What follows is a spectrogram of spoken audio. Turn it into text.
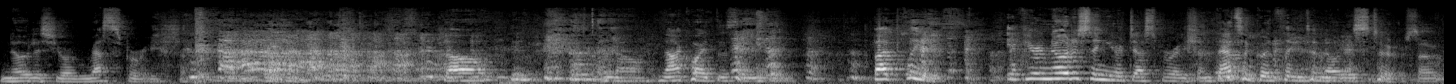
notice your respiration. so, you know, not quite the same thing. But please, if you're noticing your desperation, that's a good thing to notice too. So,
